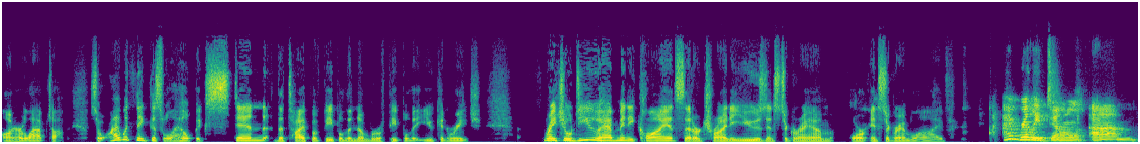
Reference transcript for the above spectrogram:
on her laptop. So I would think this will help extend the type of people, the number of people that you can reach. Rachel, do you have many clients that are trying to use Instagram or Instagram Live? I really don't. Um,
